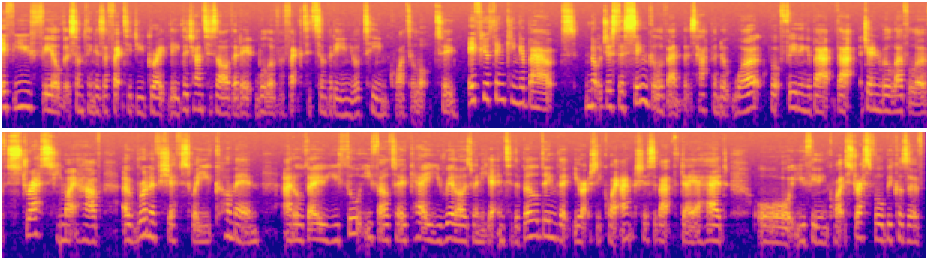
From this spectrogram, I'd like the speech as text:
If you feel that something has affected you greatly, the chances are that it will have affected somebody in your team quite a lot too. If you're thinking about not just a single event that's happened at work, but feeling about that general level of stress, you might have a run of shifts where you come in and although you thought you felt okay, you realise when you get into the building that you're actually quite anxious about the day ahead or you're feeling quite stressful because of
